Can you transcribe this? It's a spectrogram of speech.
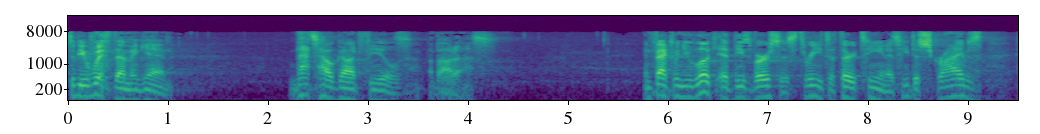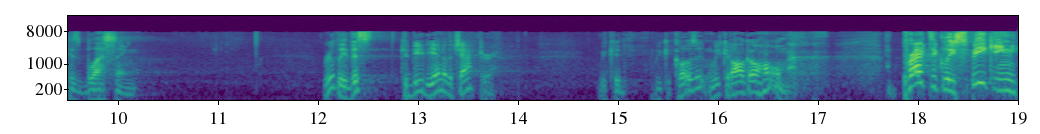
to be with them again. That's how God feels about us. In fact, when you look at these verses, 3 to 13, as he describes his blessing, really, this could be the end of the chapter. We could, we could close it and we could all go home. Practically speaking,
